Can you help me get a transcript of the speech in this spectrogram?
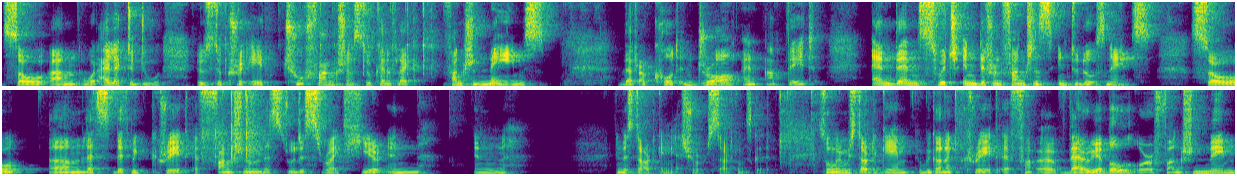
So um, what I like to do is to create two functions, two kind of like function names that are called in draw and update, and then switch in different functions into those names. So um, let's let me create a function. Let's do this right here in in in the start game. Yeah, sure, start game is good. So when we start the game, we're gonna create a, a variable or a function name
